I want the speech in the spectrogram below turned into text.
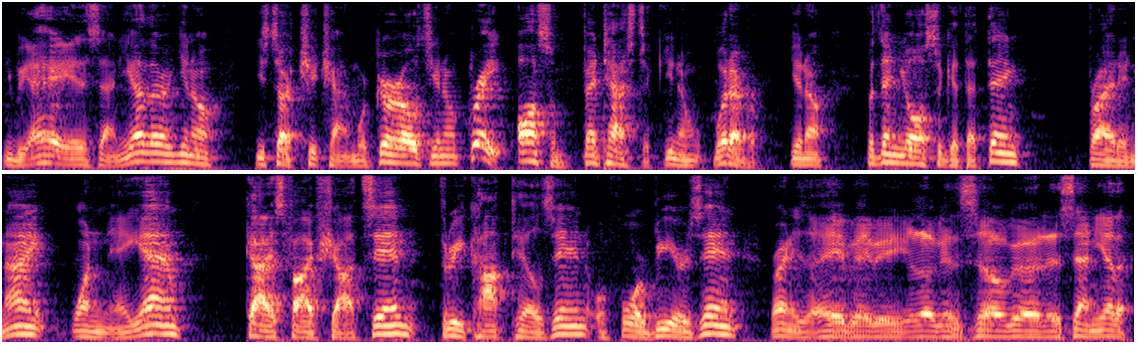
You be hey, this and the other. You know, you start chit chatting with girls. You know, great, awesome, fantastic. You know, whatever. You know, but then you also get that thing Friday night, one a.m. Guys, five shots in, three cocktails in, or four beers in, right? And he's like, "Hey, baby, you're looking so good." This and the other.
